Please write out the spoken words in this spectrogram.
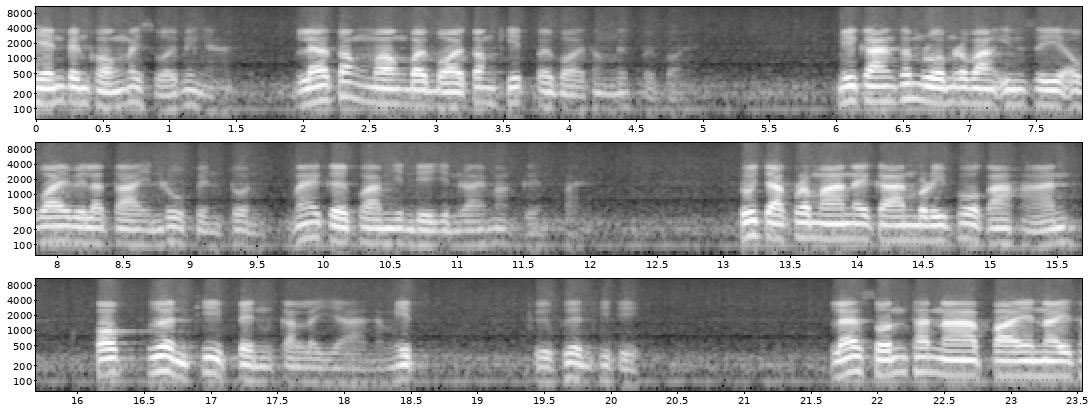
เห็นเป็นของไม่สวยไม่งาม แล้วต้องมองบ่อยๆ ต้องคิดบ่อยๆ ต้องนึกบ่อยๆ มีการสำรวมระวังอินทรีย์เอาไว้เวลาตาเห็นรูปเป็นต้น ไม่ให้เกิดความยินดียินร้ายมากเกินไป รู้จักประมาณในการบริโภคอาหาร พบเพื่อนที่เป็นกัลยาณมิตร คือเพื่อนที่ดี และสนทนาไปในท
